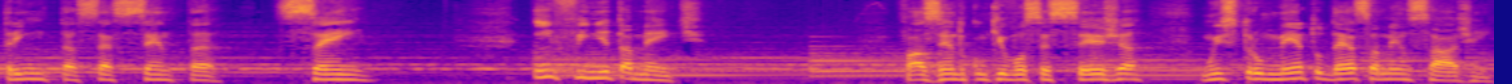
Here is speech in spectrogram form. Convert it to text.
30, 60, 100, infinitamente, fazendo com que você seja um instrumento dessa mensagem.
